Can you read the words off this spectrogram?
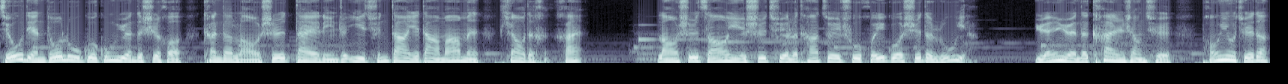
九点多路过公园的时候，看到老师带领着一群大爷大妈们跳得很嗨。老师早已失去了他最初回国时的儒雅，远远的看上去，朋友觉得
